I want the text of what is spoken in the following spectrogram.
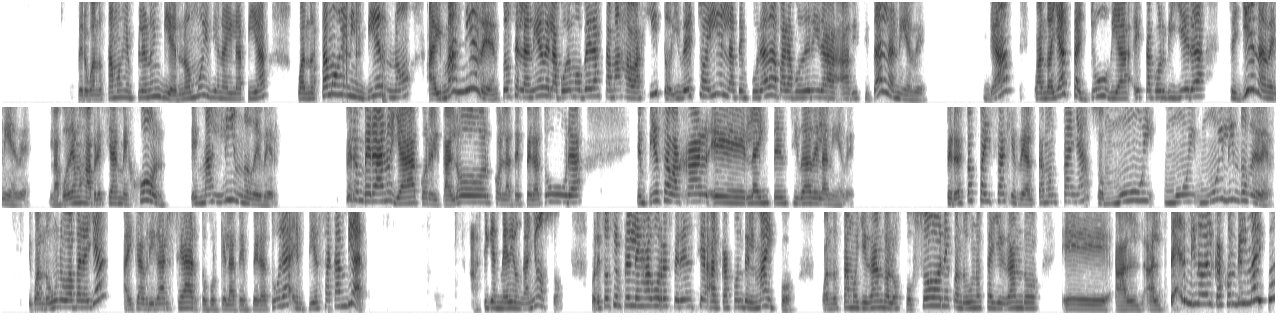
Pero cuando estamos en pleno invierno, muy bien ahí la pía, cuando estamos en invierno hay más nieve, entonces la nieve la podemos ver hasta más abajito y de hecho ahí en la temporada para poder ir a, a visitar la nieve. ¿Ya? Cuando hay harta lluvia, esta cordillera se llena de nieve la podemos apreciar mejor, es más lindo de ver. Pero en verano ya con el calor, con la temperatura, empieza a bajar eh, la intensidad de la nieve. Pero estos paisajes de alta montaña son muy, muy, muy lindos de ver. Y cuando uno va para allá, hay que abrigarse harto porque la temperatura empieza a cambiar. Así que es medio engañoso. Por eso siempre les hago referencia al cajón del Maipo, cuando estamos llegando a los pozones, cuando uno está llegando eh, al, término del cajón del Maipo,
